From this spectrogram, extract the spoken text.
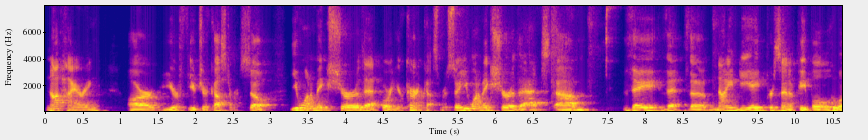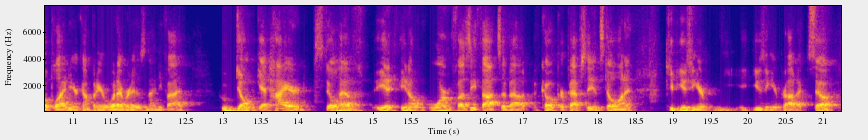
not hiring are your future customers. So you want to make sure that, or your current customers. So you want to make sure that um, they that the 98% of people who apply to your company or whatever it is, 95 who don't get hired still have you know warm fuzzy thoughts about Coke or Pepsi and still want to keep using your using your product. So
